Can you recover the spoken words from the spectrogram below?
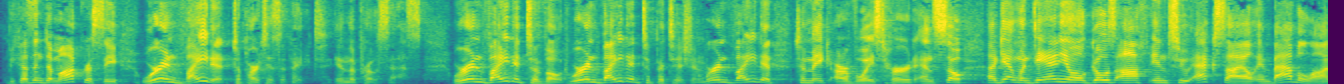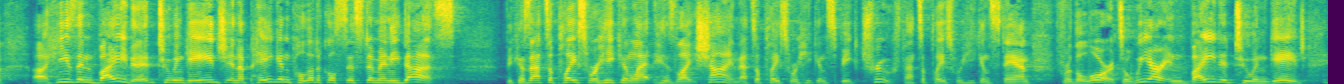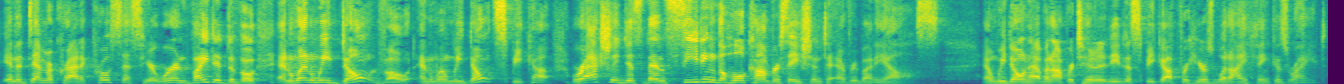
Because in democracy, we're invited to participate in the process. We're invited to vote. We're invited to petition. We're invited to make our voice heard. And so, again, when Daniel goes off into exile in Babylon, uh, he's invited to engage in a pagan political system, and he does because that's a place where he can let his light shine. That's a place where he can speak truth. That's a place where he can stand for the Lord. So we are invited to engage in a democratic process here. We're invited to vote. And when we don't vote and when we don't speak up, we're actually just then ceding the whole conversation to everybody else. And we don't have an opportunity to speak up for here's what I think is right.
